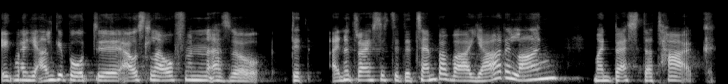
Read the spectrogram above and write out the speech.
irgendwelche Angebote auslaufen, also der 31. Dezember war jahrelang mein bester Tag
